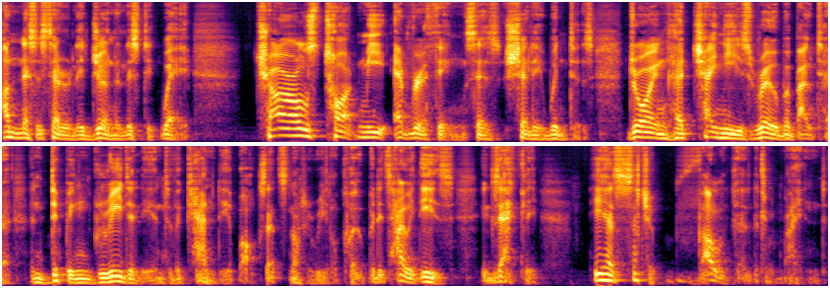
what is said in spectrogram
unnecessarily journalistic way. Charles taught me everything, says Shelley Winters, drawing her Chinese robe about her and dipping greedily into the candy box. That's not a real quote, but it's how it is, exactly. He has such a vulgar little mind.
